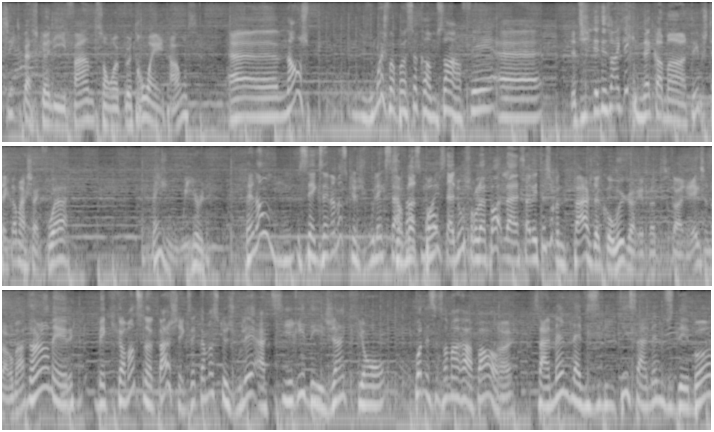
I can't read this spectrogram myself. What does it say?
C'est parce que les fans sont un peu trop intenses. Euh, non, je- moi, je vois pas ça comme ça, en fait. Euh, Il y, a du- il y a des Anglais qui venaient commenter, puis j'étais comme à chaque fois, ben weird. Ben non, c'est exactement ce que je voulais que ça Sur fasse. notre moi. post à nous, sur le la- ça avait été sur une page de Cohen, j'aurais fait c'est correct, c'est normal. Non, non, mais, mais qui commente sur notre page, c'est exactement ce que je voulais, attirer des gens qui ont pas nécessairement rapport. Ouais. Ça amène de la visibilité, ça amène du débat.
